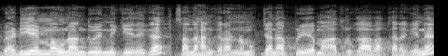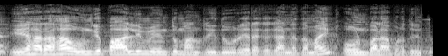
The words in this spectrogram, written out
වැඩියෙන්ම උනන්දු වෙන්නේ කියන එක සඳහන් කරන්න ජනප්‍රිය මාතෘකාවක් අරගෙන ඒ හරහා ඔවුන්ගේ පාර්ලිමේන්තු මන්ත්‍රී ධූරය රැක ගන්න තමයි ඔවුන් බලාපොරොත්තු වෙන්නේ.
